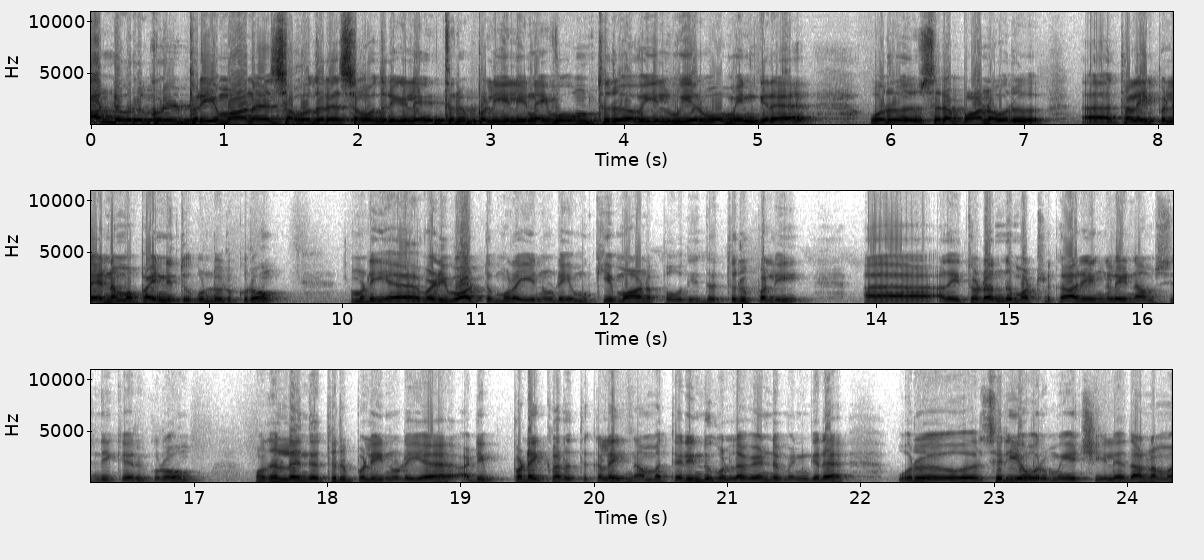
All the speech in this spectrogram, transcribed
ஆண்டவருக்குள் பிரியமான சகோதர சகோதரிகளே திருப்பலியில் இணைவோம் திரு அவையில் உயர்வோம் என்கிற ஒரு சிறப்பான ஒரு தலைப்பில் தலைப்பிலே நம்ம பயணித்து கொண்டிருக்கிறோம். நம்முடைய வழிபாட்டு முறையினுடைய முக்கியமான பகுதி இந்த திருப்பலி. அதை அதைத் தொடர்ந்து மற்ற காரியங்களை நாம் சிந்திக்க இருக்கிறோம். முதல்ல இந்த திருப்பலியினுடைய அடிப்படை கருத்துக்களை நம்ம தெரிந்து கொள்ள வேண்டும் என்கிற ஒரு சிறிய ஒரு முயற்சியிலே தான் நம்ம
